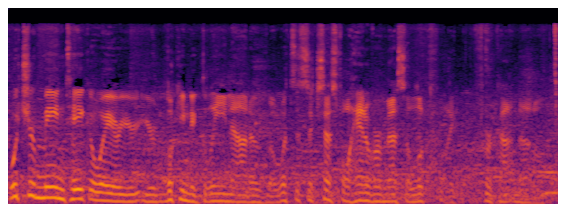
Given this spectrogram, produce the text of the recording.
what's your main takeaway, or you're, you're looking to glean out of what's a successful Hannover Messe look like for Continental?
